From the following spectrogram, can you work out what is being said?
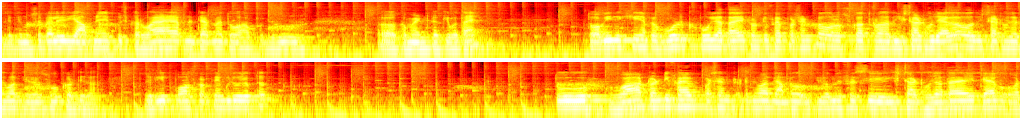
लेकिन उससे पहले यदि आपने कुछ करवाया है अपने टैब में तो आप ज़रूर कमेंट करके बताएँ। तो अभी देखिए, यहाँ पे होल्ड हो जाता है ट्वेंटी फाइव परसेंट पर और उसका थोड़ा रिस्टार्ट हो जाएगा और रिस्टार्ट हो जाने के बाद एरर शो कर देगा। चलिए पॉज करते हैं वीडियो जब तक। तो वहाँ ट्वेंटी फाइव परसेंट के बाद यहाँ पे एकदम से फिर से रिस्टार्ट हो जाता है टैब और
